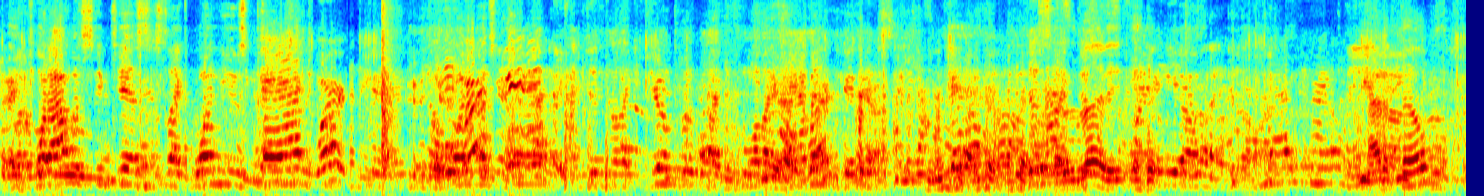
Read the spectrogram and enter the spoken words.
But what I would suggest is like one use pad. Work. One use pad, and then like, if you're gonna put like, more like hammer. Yeah, just like, Ready. just like the, uh, How to film? Without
